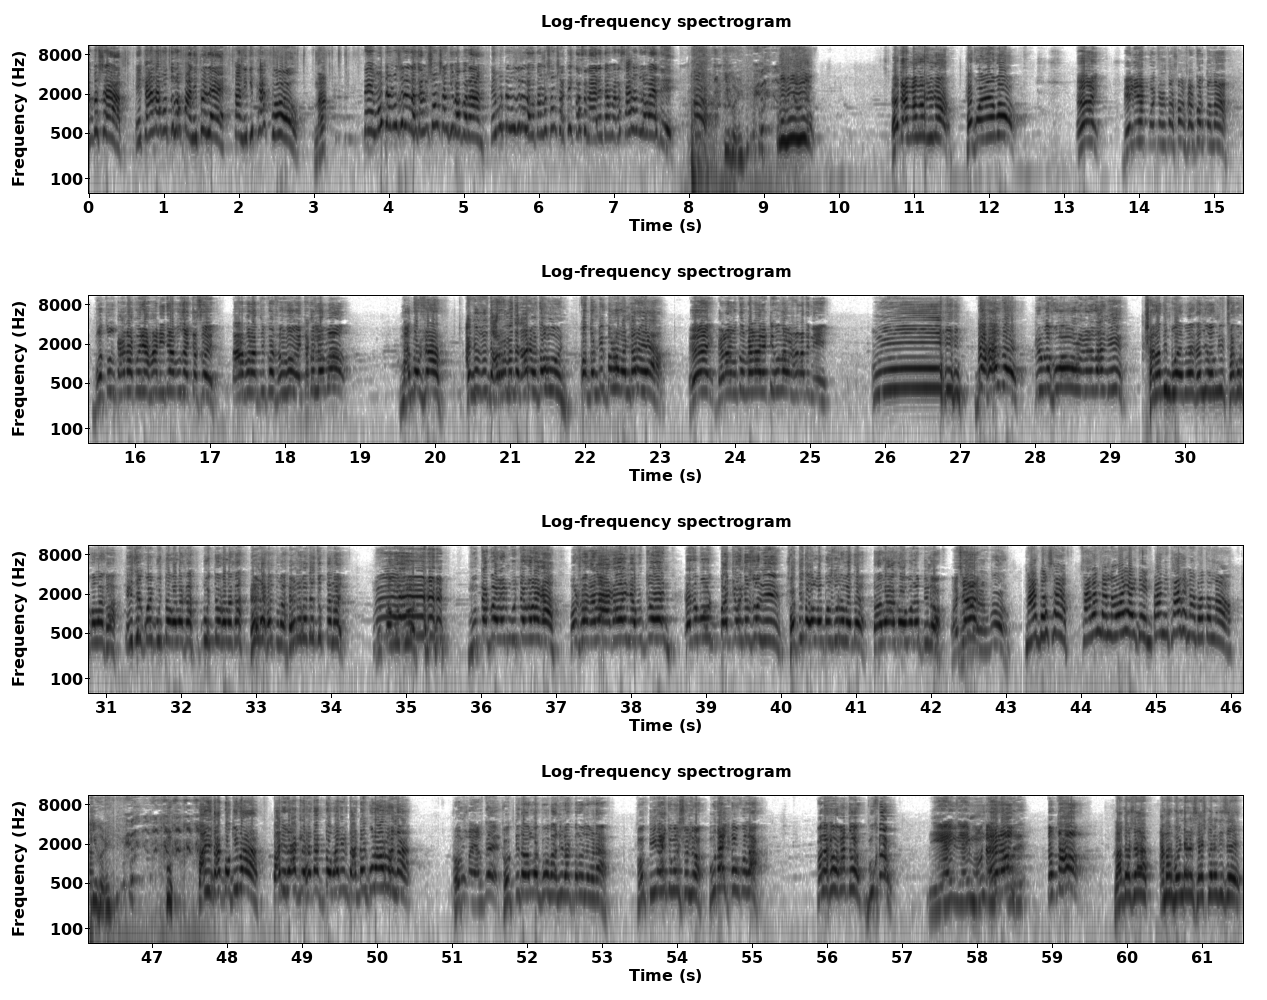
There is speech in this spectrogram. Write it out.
মাতো সাহেব এই কানা বোতলে পানি থইলে পানি কি থাকব? না। তে মোটা মুজুরের লগে আমি সংসার কিবা করাম? এই মোটা মুজুরের লগে আমার সংসার ঠিক আছে না আরে আমার সারান লগাই দে। এটা মানো দিনা হে কই যাব এই বেলিয়া কইতাছে তো সংসার করতো না বোতল কানা কইরা হানি দিয়া বুঝাইতাছে তারপরে তুই কথা হো এটা তো লব মাদর সাহেব আইনে যদি দারুর মধ্যে গাড়ি তখন কত ঠিক করব গাড়ি এই বেড়ার মতন বেড়া রেটি হলো সারা দিনই দেখা সারাদিন বয়ে বয়ে খালি অমৃত সাগর কলা খা। এই যে কই বুদ্ধ কলা খা বুদ্ধ কলা খা হেডে খা তোরা হেডে মধ্যে যুক্ত নাই। মুক্তা করেন মুক্তা কলা খা। ওর সকালে আগা হয় না বুঝছেন এটা বহুত বাজ্য হইনা চলি। সত্যি তাহলে বজুরে মধ্যে তাহলে আগা বলে দিন হইছে মাতো সাহেব সারানটা লগাই দেন পানি থাকে না বোতল। পানি থাকব কিবা পানি রাখলে থাকতো পানির দাঁতে কোলা আর না। সত্যি তাহলে পানি রাখতে রইলে সত্যি নাই তোমার শৈল উদাই খাও কলা। কলা খাও বুকাও এই এই মন এই মাদর সাহেব আমার বোনটারে শেষ করে দিছে।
